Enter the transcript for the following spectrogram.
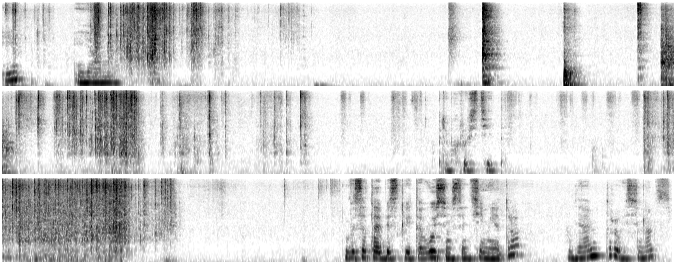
И ямы. Прям хрустит. Высота бисквита 8 сантиметров, диаметр 18 с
